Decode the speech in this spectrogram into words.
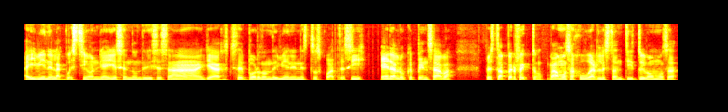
ahí viene la cuestión y ahí es en donde dices, ah, ya sé por dónde vienen estos cuates. Sí, era lo que pensaba, pero está perfecto. Vamos a jugarles tantito y vamos a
